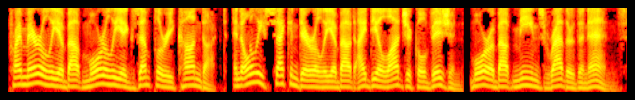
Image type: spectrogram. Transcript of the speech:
primarily about morally exemplary conduct, and only secondarily about ideological vision, more about means rather than ends.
